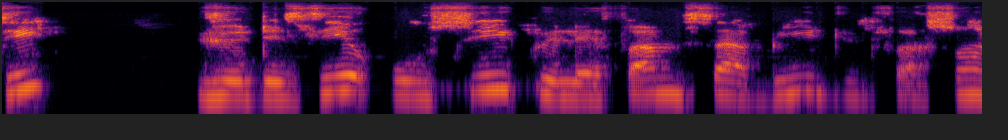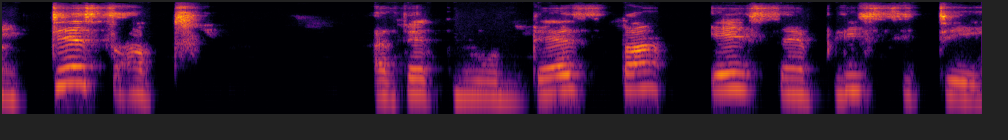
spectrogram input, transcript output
di, Je désire aussi que les femmes s'habillent d'une façon décente, avec modestin et simplicité.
